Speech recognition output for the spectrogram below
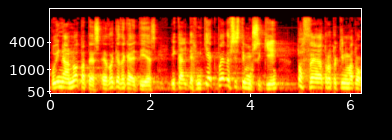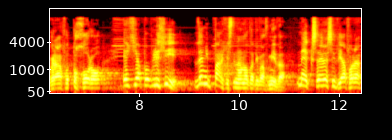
που είναι ανώτατες εδώ και δεκαετίες, η καλλιτεχνική εκπαίδευση στη μουσική, το θέατρο, το κινηματογράφο, το χώρο έχει αποβληθεί. Δεν υπάρχει στην ανώτατη βαθμίδα, με εξαίρεση διάφορα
